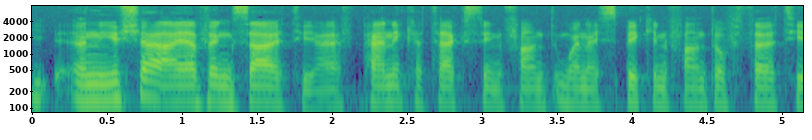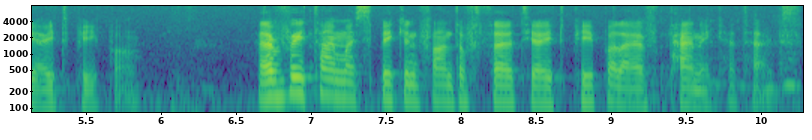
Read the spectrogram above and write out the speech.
share, I have anxiety, I have panic attacks in front, when I speak in front of 38 people Every time I speak in front of 38 people, I have panic attacks.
